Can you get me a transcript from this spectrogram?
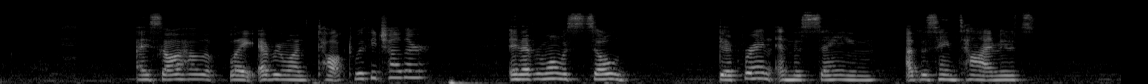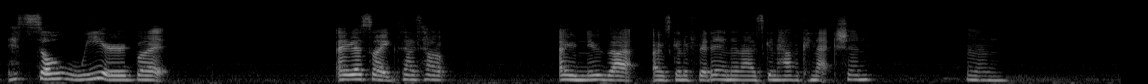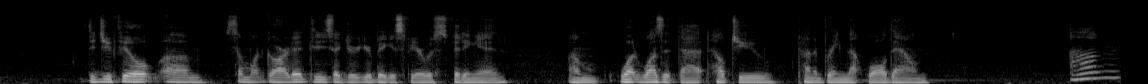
I saw how like everyone talked with each other, and everyone was so different and the same at the same time. It's it's so weird, but I guess like that's how I knew that I was gonna fit in and I was gonna have a connection. And did you feel um, somewhat guarded? Because you said your your biggest fear was fitting in. Um, what was it that helped you kind of bring that wall down? Um,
